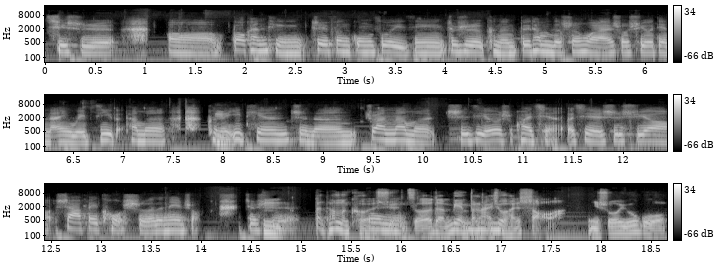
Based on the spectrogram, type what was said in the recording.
其实，呃，报刊亭这份工作已经就是可能对他们的生活来说是有点难以为继的。他们可能一天只能赚那么十几二十块钱，而且是需要煞费口舌的那种。就是，但他们可选择的面本来就很少啊。你说如果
